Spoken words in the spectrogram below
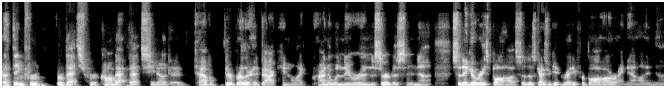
a thing for for vets for combat vets you know to to have a, their brotherhood back you know like kind of when they were in the service and uh, so they go race baja so those guys are getting ready for baja right now and uh,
